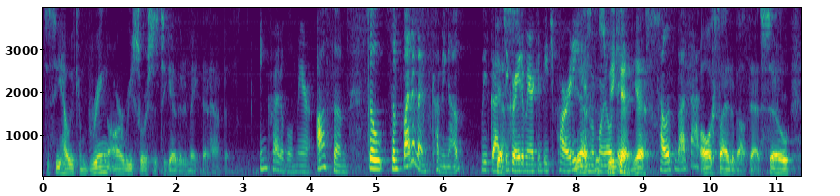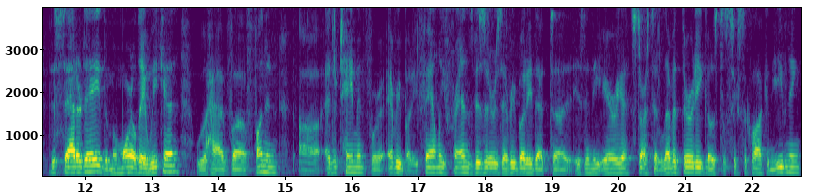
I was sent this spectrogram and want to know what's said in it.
to see how we can bring our resources together to make that happen. Incredible, Mayor. Awesome. So some fun events coming up. We've got the Great American Beach Party Yes, and this Memorial weekend, Day. yes. Tell us about that. All excited about that. So this Saturday, the Memorial Day weekend, we'll have uh, fun and uh, entertainment for everybody, family, friends, visitors, everybody that uh, is in the area. Starts at 11:30, goes till 6 o'clock in the evening.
